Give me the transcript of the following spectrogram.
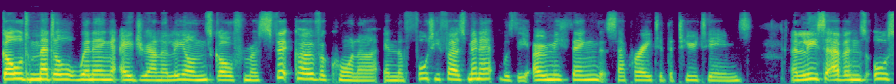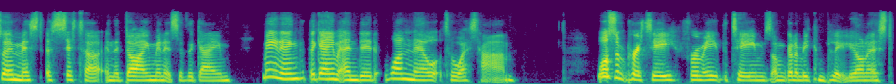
Gold medal winning Adriana Leon's goal from a Svitkova corner in the 41st minute was the only thing that separated the two teams. And Lisa Evans also missed a sitter in the dying minutes of the game, meaning the game ended 1 0 to West Ham. Wasn't pretty from either teams, I'm going to be completely honest.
